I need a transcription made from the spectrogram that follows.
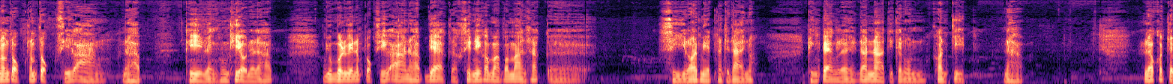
น้ำตกน้ำตกสีกระอางนะครับ ที่แหล่งท่องเที่ยวนี่แหละครับ อยู่บริเวณน้ำตกสีกระอางนะครับ แยกจากเส้นนี้เข้ามาประมาณสักสี่ร้อยเมตรน่าจะได้เนาะ ถึงแปลงเลยด้านหน้าติดถนนคอนกรีตนะครับ แล้วก็จะ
